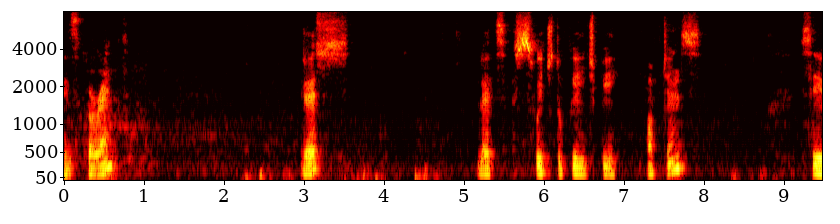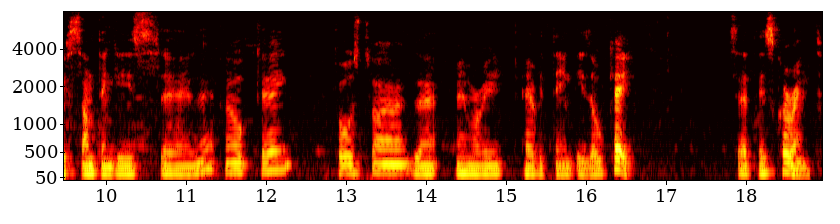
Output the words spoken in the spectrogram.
is current. Yes. Let's switch to PHP options. See if something is uh, okay. Post uh, the memory, everything is okay. Set is current.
